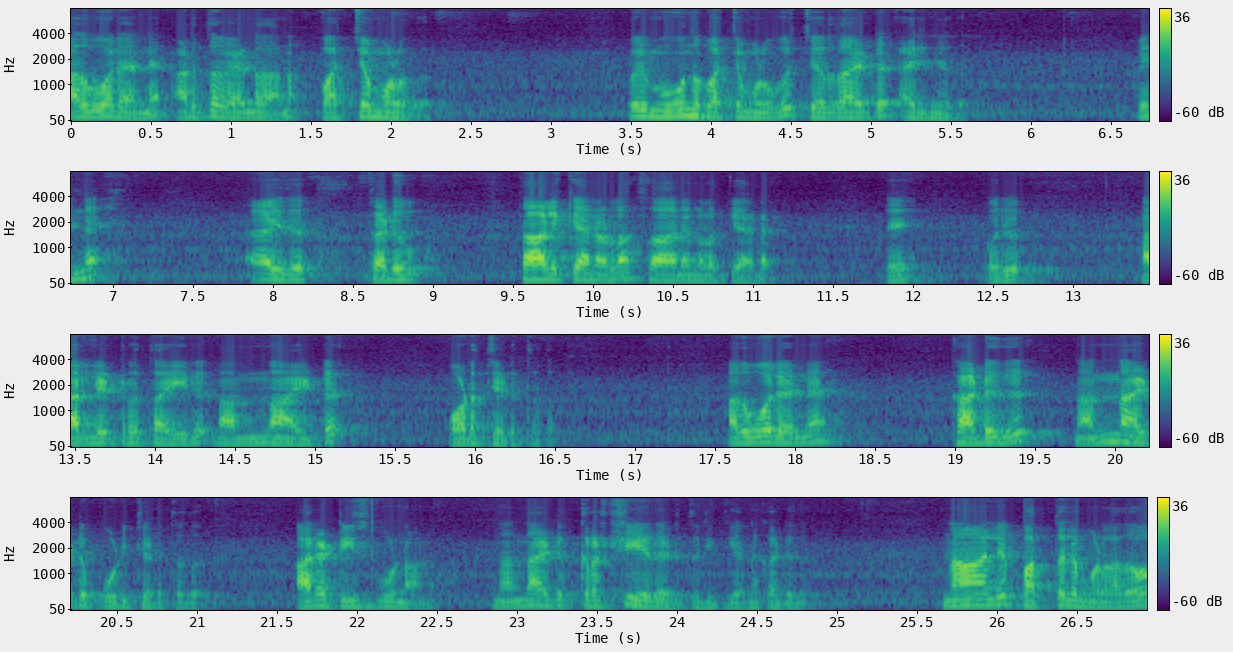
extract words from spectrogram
അതുപോലെ തന്നെ അടുത്ത വേണ്ടതാണ് പച്ചമുളക്. ഒരു മൂന്ന് പച്ചമുളക് ചെറുതായിട്ട് അരിഞ്ഞത്. പിന്നെ ഇത് കടുക് താളിക്കാനുള്ള സാധനങ്ങളൊക്കെയാണ് ഒരു അര ലിറ്റർ തൈര് നന്നായിട്ട് ഉടച്ചെടുത്തത്. അതുപോലെ തന്നെ കടുക് നന്നായിട്ട് പൊടിച്ചെടുത്തത് അര ടീസ്പൂണാണ്. നന്നായിട്ട് ക്രഷ് ചെയ്തെടുത്തിരിക്കുകയാണ് കടുക്. നാല് പത്തലമുളക് അഥവാ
